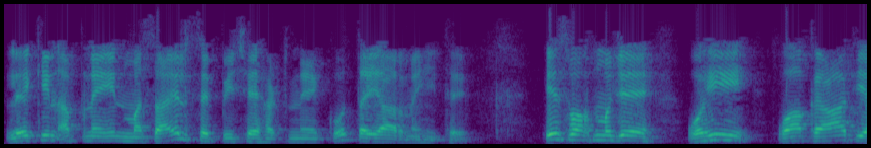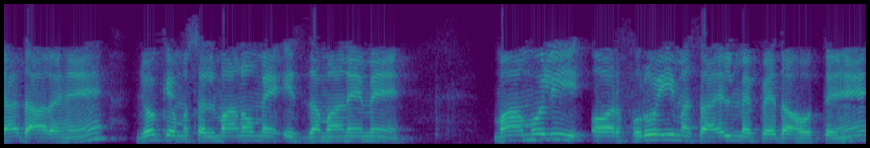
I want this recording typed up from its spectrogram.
لیکن اپنے ان مسائل سے پیچھے ہٹنے کو تیار نہیں تھے۔ اس وقت مجھے وہی واقعات یاد آ رہے ہیں، جو کہ مسلمانوں میں اس زمانے میں معمولی اور فروئی مسائل میں پیدا ہوتے ہیں۔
